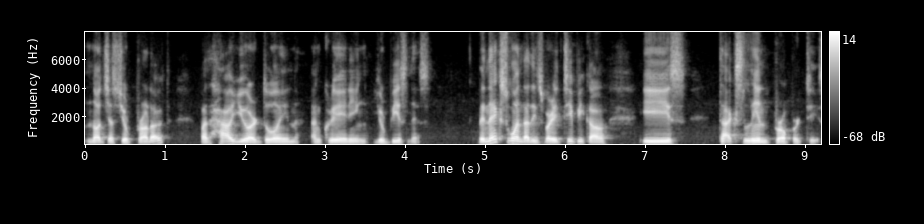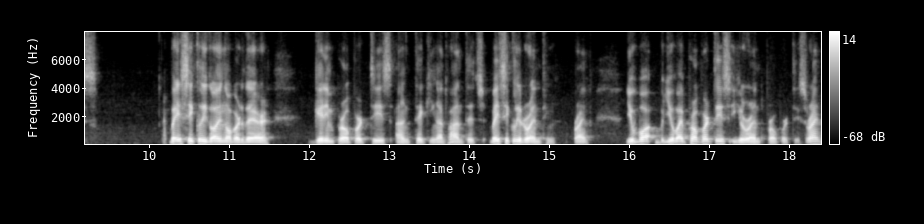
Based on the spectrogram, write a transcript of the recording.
not just your product, but how you are doing and creating your business. The next one that is very typical is tax lien properties. Basically, going over there, getting properties and taking advantage, basically renting, right? You buy, you buy properties, you rent properties, right?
